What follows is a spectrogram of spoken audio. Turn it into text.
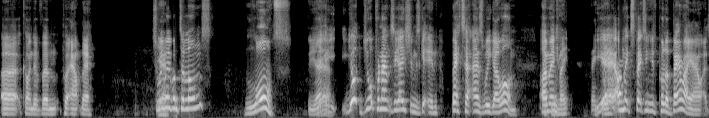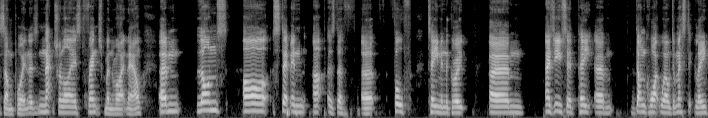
uh, kind of um, put out there. Shall Yeah. we move on to Lons? Lance. Yeah. Yeah. your your pronunciation is getting better as we go on. I Thank you, mean, mate. Thank you. yeah, I'm expecting you to pull a beret out at some point. There's naturalized Frenchman right now. Um, Lons are stepping up as the uh, fourth team in the group. Um, as you said, Pete, um, done quite well domestically.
